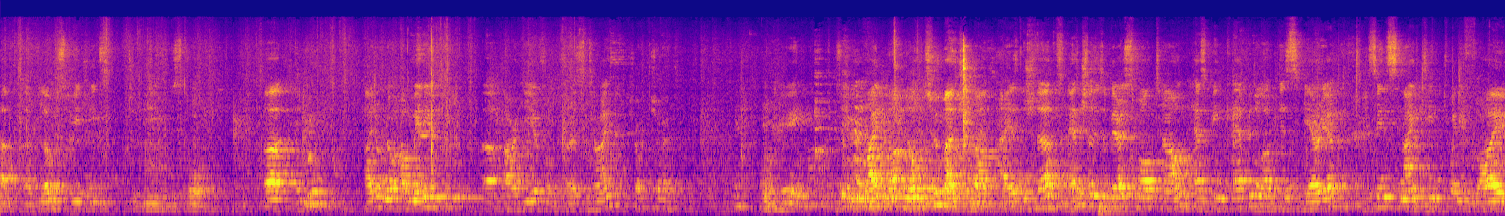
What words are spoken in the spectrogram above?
uh, uh, the street needs to be restored. Uh, you, I don't know how many of you uh, are here for the first time. Sure, sure. Okay, so you might not know too much about Eisenstadt. Eisenstadt is a very small town, has been capital of this area since 1925,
